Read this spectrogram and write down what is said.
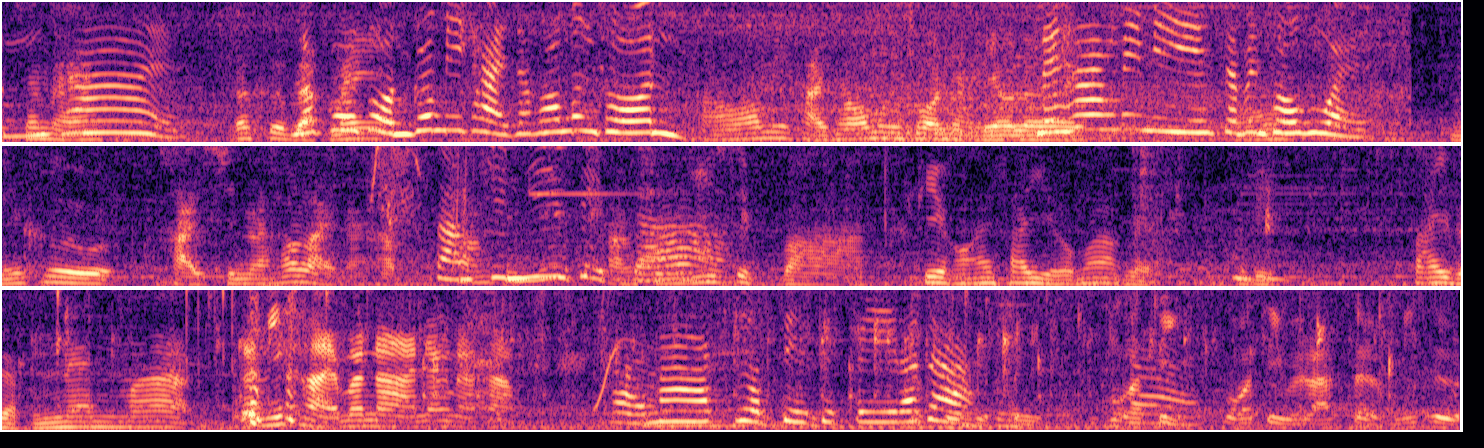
ลใช่ไหมใช่ ก็คือแบบแล้วโกศลก็มีขายเฉพาะเมืองชน อ๋อมีขายเฉพาะเมืองชนอย่างเดียวเลยในห้างไม่มีจะเป็นโชว์หวย นี่คือขายชิ้นละเท่าไหร่นะครับ3ชิ้น20สามจ้าชิ้นยี่สิบบาท พี่เขาให้ไส้เยอะมากเลยดูดิไส้แบบแน่นมากอันนี้ขายมานานยังนะครับขายมาเกือบ 40 ปีแล้วจ้ะสิบปี ปกติปกติเวลาเสิร์ฟนี่คือ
